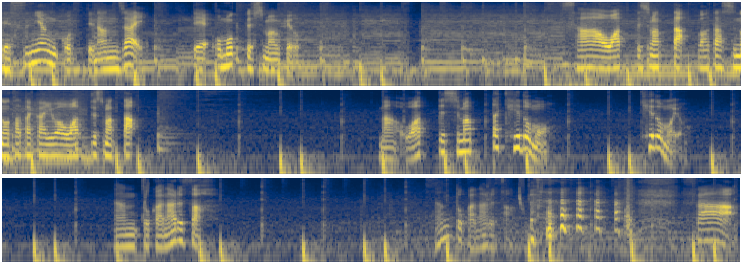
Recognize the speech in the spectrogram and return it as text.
デスニャンコってなんじゃい？って思ってしまうけど。さあ終わってしまった。私の戦いは終わってしまった。まあ終わってしまったけども。けどもよ。なんとかなるさ。なんとかなるさ。さあ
